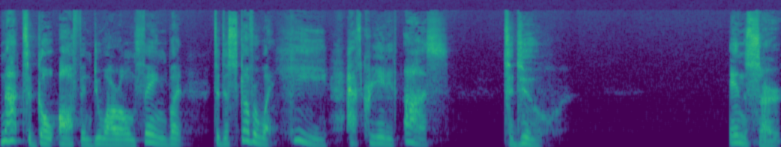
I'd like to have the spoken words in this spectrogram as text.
Not to go off and do our own thing, but to discover what he has created us to do. Insert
